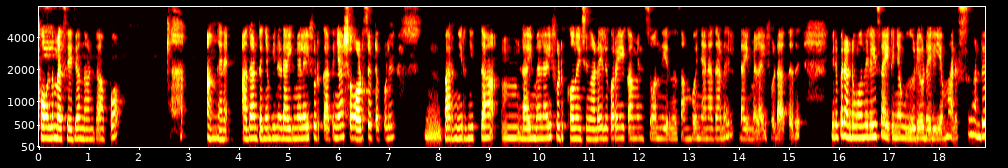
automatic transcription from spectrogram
ഫോണിൽ മെസ്സേജ് വന്നാണ് ട്ടോ അപ്പോൾ അങ്ങനെ. അതാണ് ഞാൻ പിന്നെ ഡൈമ ലൈഫ് എടുക്കാത്ത. ഞാൻ ഷോർട്സ് ഇട്ടപ്പോൾ പറഞ്ഞിരുന്നു ഇത്ത ഡൈമ ലൈഫ് എടുക്കുമെന്ന് വെച്ചുകൊണ്ട് അതിൽ കുറേ കമൻസ് വന്നിരുന്ന. സംഭവം ഞാൻ അതാണ് ഡൈമ ലൈഫ് ഇടാത്തത്. പിന്നെ ഇപ്പോൾ രണ്ട് മൂന്ന് ദിവസമായിട്ട് ഞാൻ വീഡിയോ ഇടൽ. ഞാൻ മനസ്സും കണ്ട്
